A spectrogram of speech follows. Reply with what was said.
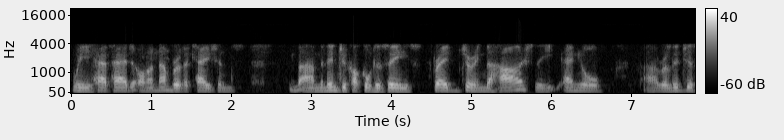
We have had on a number of occasions um, meningococcal disease spread during the Hajj, the annual uh, religious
